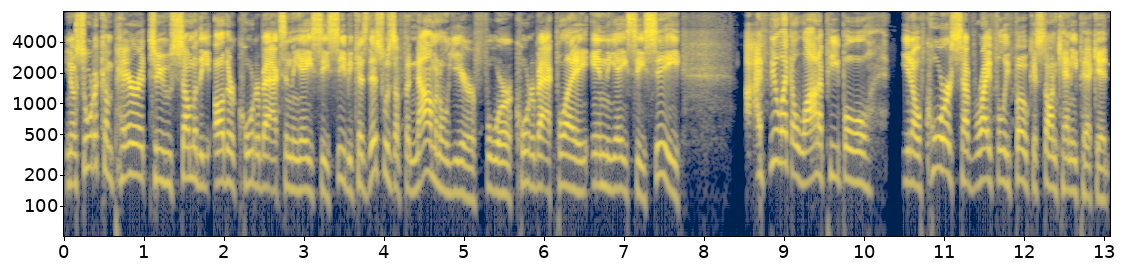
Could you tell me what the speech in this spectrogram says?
you know, sort of compare it to some of the other quarterbacks in the ACC because this was a phenomenal year for quarterback play in the ACC. I feel like a lot of people, you know, of course, have rightfully focused on Kenny Pickett.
